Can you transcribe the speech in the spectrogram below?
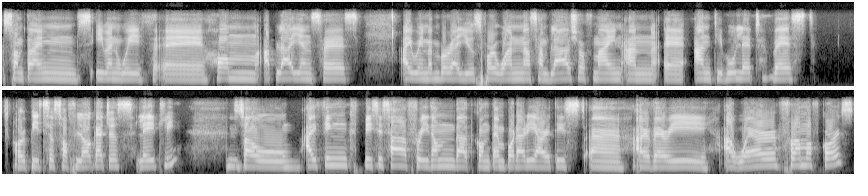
sometimes even with uh, home appliances. I remember I used for one assemblage of mine an uh, anti-bullet vest or pieces of luggages lately. So I think this is a freedom that contemporary artists uh, are very aware from, of course.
